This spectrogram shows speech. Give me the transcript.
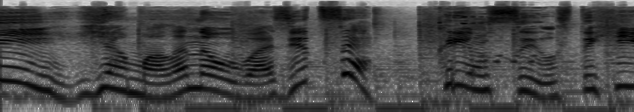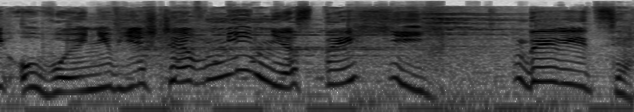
Ні, я мала на увазі це. Крім сил стихій, у воїнів є ще вміння стихій. Дивіться,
